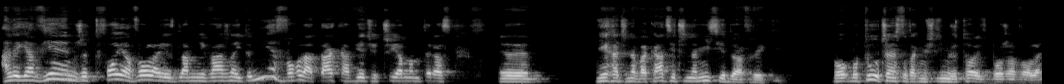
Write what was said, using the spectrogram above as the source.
ale ja wiem, że Twoja wola jest dla mnie ważna i to nie wola taka, wiecie, czy ja mam teraz e, jechać na wakacje, czy na misję do Afryki. Bo, bo tu często tak myślimy, że to jest Boża wola.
